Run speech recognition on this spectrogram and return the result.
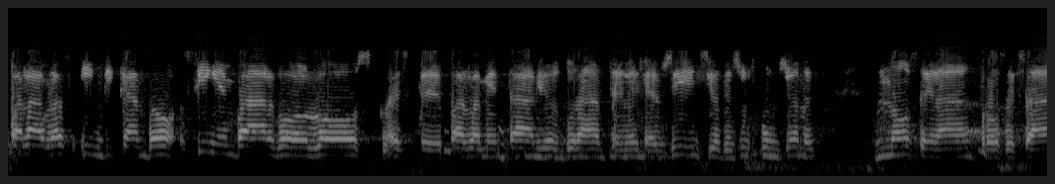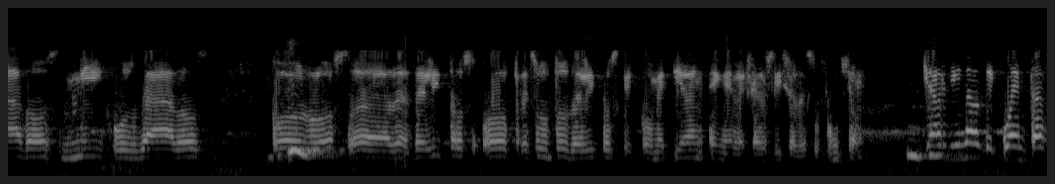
palabras indicando, sin embargo, los este, parlamentarios durante el ejercicio de sus funciones no serán procesados ni juzgados por los uh, delitos o presuntos delitos que cometieran en el ejercicio de su función. Que al final de cuentas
